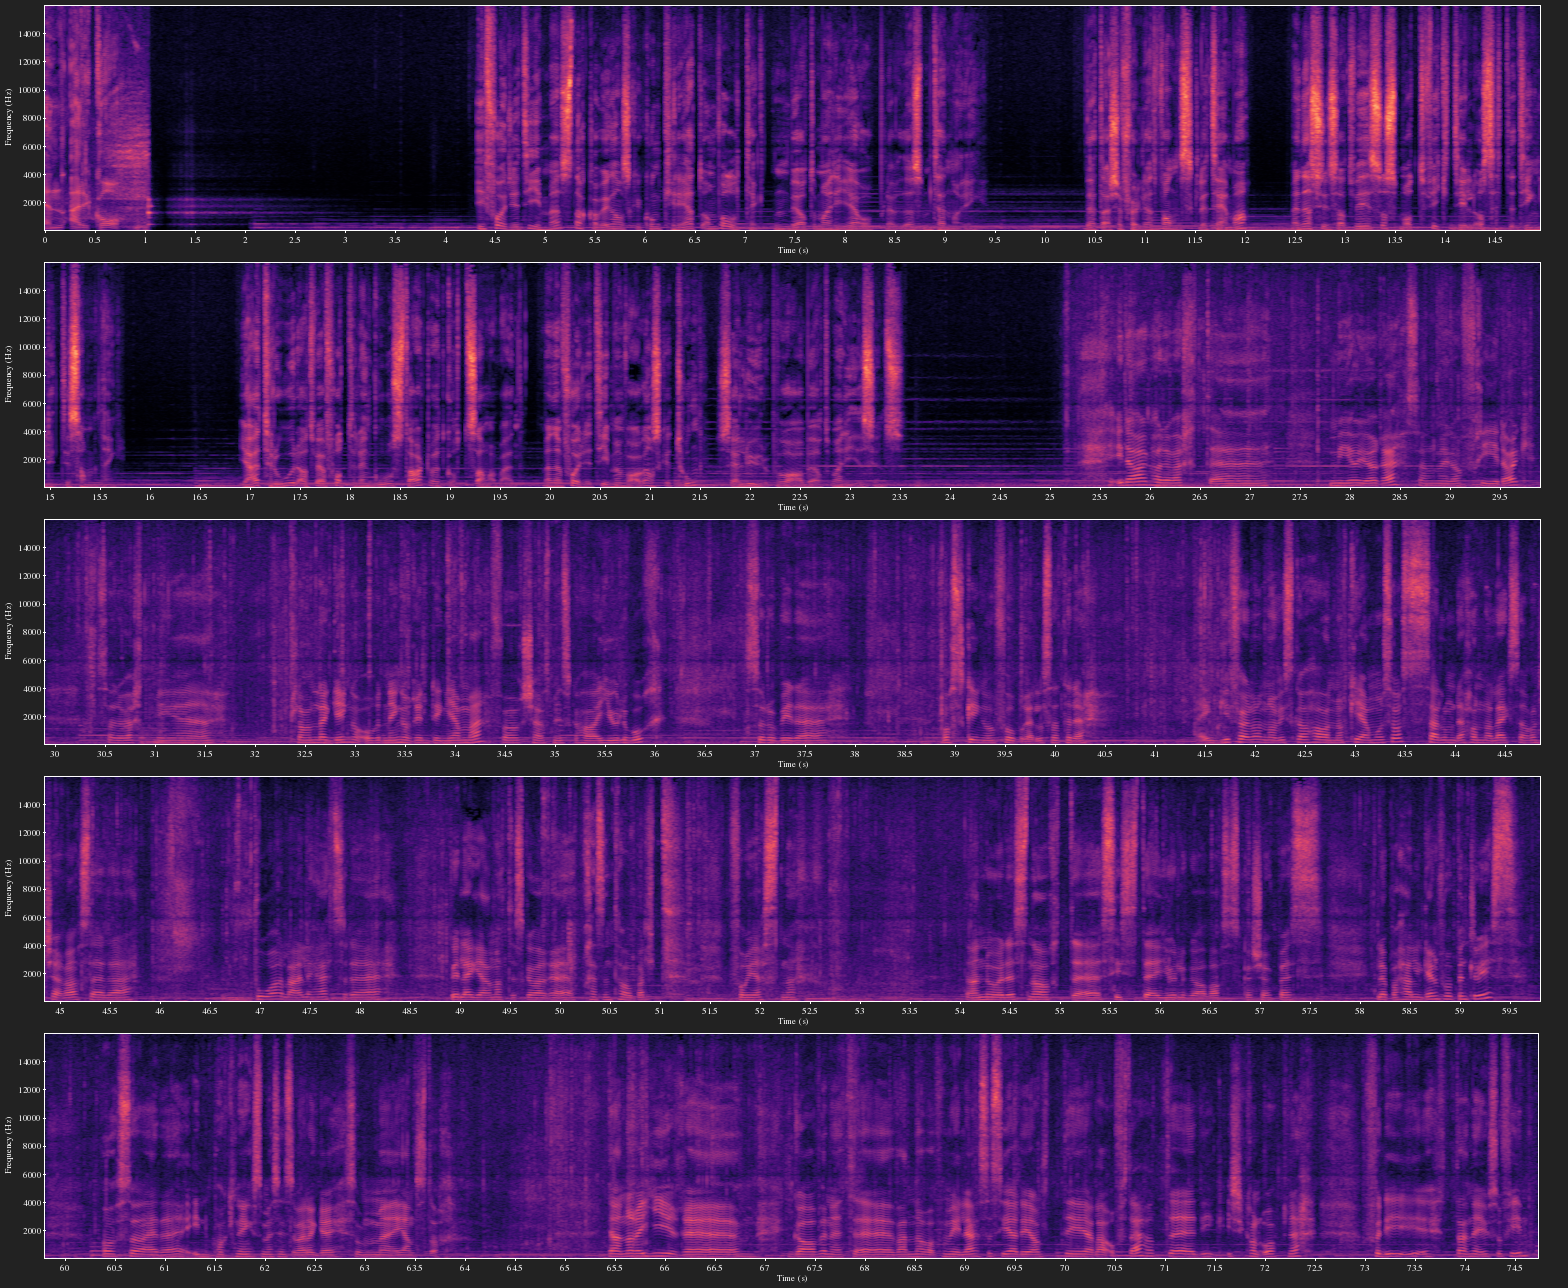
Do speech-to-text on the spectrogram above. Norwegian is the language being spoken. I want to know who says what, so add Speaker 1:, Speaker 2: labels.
Speaker 1: NRK.
Speaker 2: I forrige time snakka vi ganske konkret om voldtekten Beate Marie opplevde som tenåring. Dette er selvfølgelig et vanskelig tema, men jeg syns at vi så smått fikk til å sette ting litt i sammenheng. Jeg tror at vi har fått til en god start og et godt samarbeid, men den forrige timen var ganske tung, så jeg lurer på hva Beate Marie syns.
Speaker 3: I dag har det vært eh, mye å gjøre, selv om jeg har fri i dag. Så har det vært mye planlegging og ordning og rydding hjemme, for kjæresten min skal ha julebord. Så da blir det vasking og forberedelser til det. Jeg føler når vi skal ha noe hjemme hos oss, selv om det er han eller jeg som arrangerer, så er det vår leilighet, så det vil jeg gjerne at det skal være presentabelt for gjestene. Da, nå er det snart eh, siste julegaver som skal kjøpes i løpet av helgen, forhåpentligvis. Og så er det innpakning, som jeg syns er veldig gøy, som eh, gjenstår. Ja, når jeg gir eh, gavene til venner og familie, så sier de alltid, eller ofte, at eh, de ikke kan åpne. Fordi den er jo så fin.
